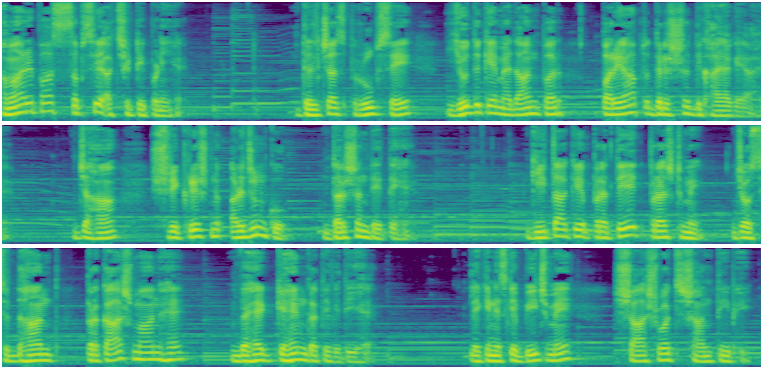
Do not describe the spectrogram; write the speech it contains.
हमारे पास सबसे अच्छी टिप्पणी है। दिलचस्प रूप से युद्ध के मैदान पर पर्याप्त दृश्य दिखाया गया है, जहाँ श्री कृष्ण अर्जुन को दर्शन देते हैं। गीता के प्रत्येक पृष्ठ में जो सिद्धांत प्रकाशमान है, वह गहन गतिविधि है। लेकिन इसके बीच में शाश्वत शांति भी।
